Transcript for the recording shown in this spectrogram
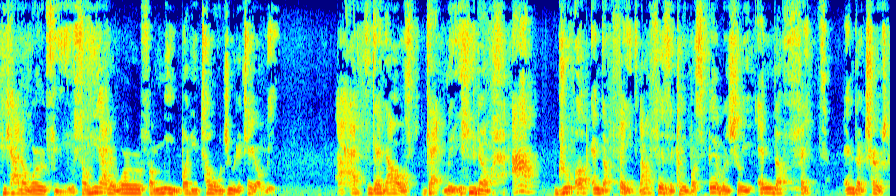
He had a word for you. So He had a word for me, but He told you to tell me. I, I that always got me, you know. I grew up in the faith, not physically, but spiritually in the faith, in the church,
